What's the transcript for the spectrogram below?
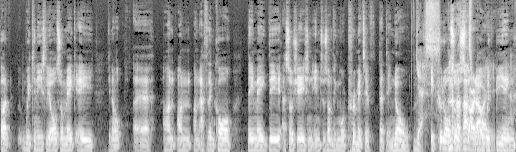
but we can easily also make a you know uh, on on on Athlin Core they make the association into something more primitive that they know. Yes, it could also no, start out with being. Yeah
